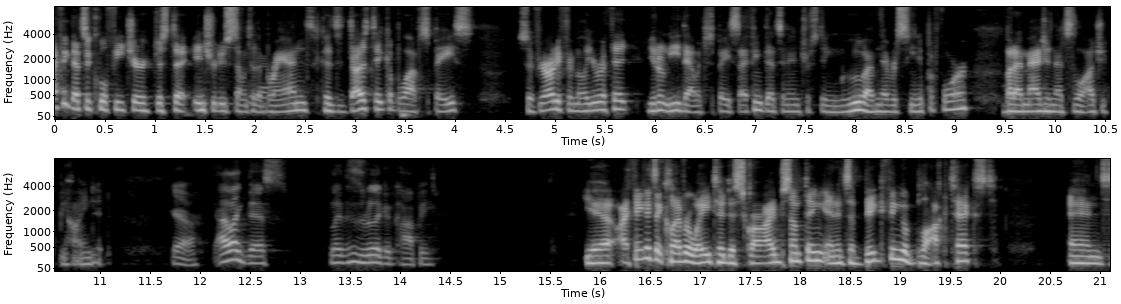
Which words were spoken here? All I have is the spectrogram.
I think that's a cool feature just to introduce someone to yeah. the brand because it does take up a lot of space. So if you're already familiar with it, you don't need that much space. I think that's an interesting move. I've never seen it before, but I imagine that's the logic behind it. Yeah, I like this. Like this is a really good copy. Yeah, I think it's a clever way to describe something, and it's a big thing of block text. And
